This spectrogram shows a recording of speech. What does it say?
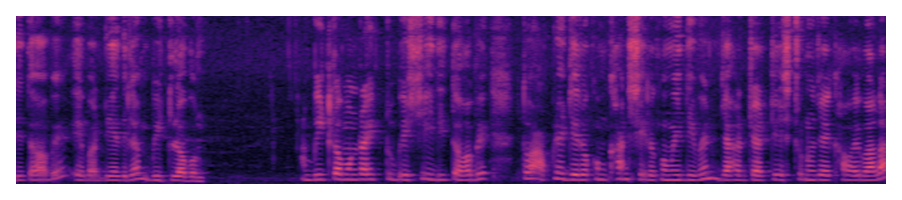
দিতে হবে। এবার দিয়ে দিলাম বিট লবণ। বিট লবণটা একটু বেশিই দিতে হবে। তো আপনি যেরকম খান সেরকমই দিবেন, যার যার টেস্ট অনুযায়ী খাওয়াই ভালো।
